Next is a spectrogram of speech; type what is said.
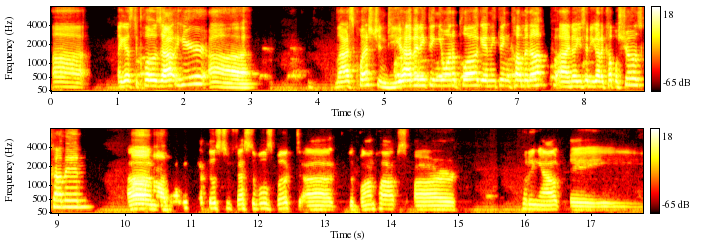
uh, I guess to close out here, uh, last question: Do you have anything you want to plug? Anything coming up? I know you said you got a couple shows coming. Um, we've got those two festivals booked. Uh, the Bomb Pops are putting out a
